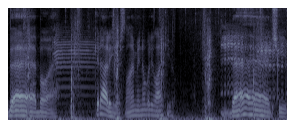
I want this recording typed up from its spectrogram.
Bad boy. Get out of here, slime. Ain't nobody like you. Bad sheep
